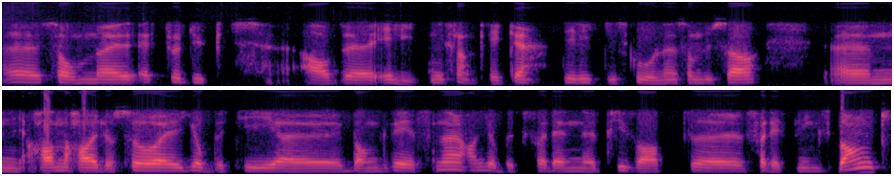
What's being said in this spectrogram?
eh, som et produkt av eliten i Frankrike. De riktige skolene, som du sa. Um, han har også jobbet i uh, bankvesenet. Han jobbet for en privat uh, forretningsbank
